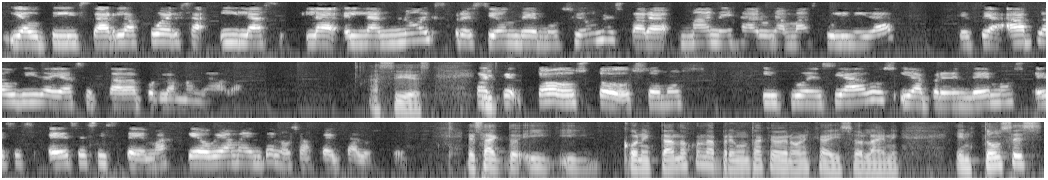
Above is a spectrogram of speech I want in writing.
y a utilizar la fuerza y las, la, la no expresión de emociones para manejar una masculinidad que sea aplaudida y aceptada por la manada. Así es. O sea Y- que todos, todos somos influenciados y aprendemos ese, ese sistema que obviamente nos afecta a los dos. Exacto, y, y conectando con la pregunta que Verónica hizo, Laine, entonces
